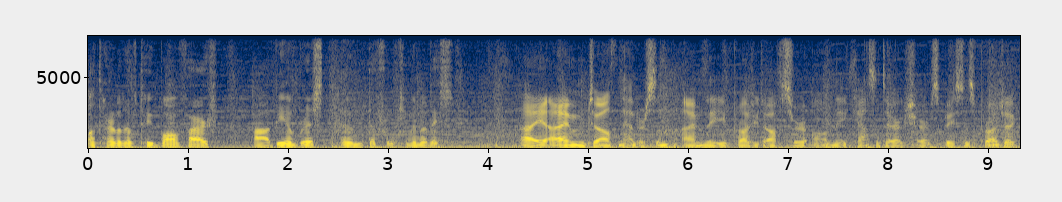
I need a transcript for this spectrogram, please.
alternative to bonfires uh, be embraced in different communities. Hi, I'm Jonathan Henderson. I'm the project officer on the Castlederg Shared Spaces project.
